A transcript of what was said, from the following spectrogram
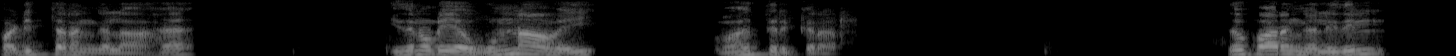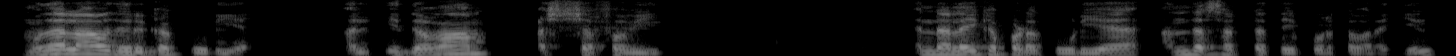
படித்தரங்களாக இதனுடைய உண்ணாவை வகுத்திருக்கிறார். இதோ பாருங்கள் இதில் முதலாவது இருக்கக்கூடிய அல் இதாம் அஷ்ஷஃபவி என்று அழைக்கப்படக்கூடிய அந்த சட்டத்தை பொறுத்தவரையில்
